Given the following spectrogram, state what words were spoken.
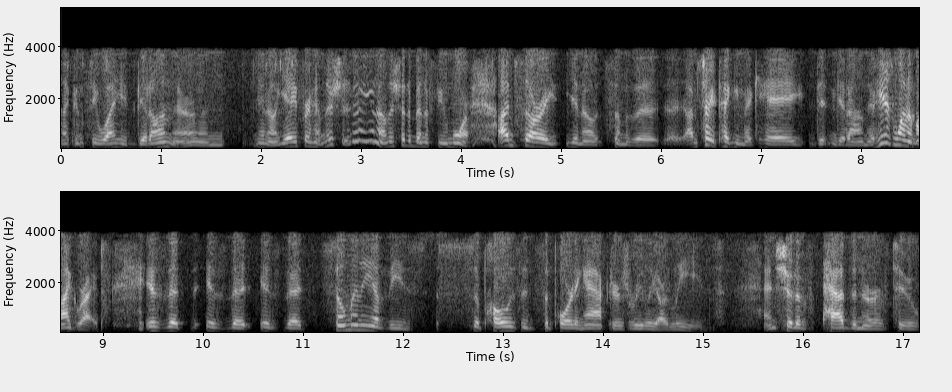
I can see why he'd get on there, and you know, yay for him. There should, you know, there should have been a few more. I'm sorry, you know, some of the. I'm sorry, Peggy McCay didn't get on there. Here's one of my gripes: is that is that is that so many of these supposed supporting actors really are leads, and should have had the nerve to,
